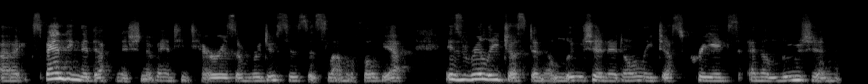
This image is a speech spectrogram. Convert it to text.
uh, expanding the definition of anti-terrorism reduces Islamophobia is really just an illusion. It only just creates an illusion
